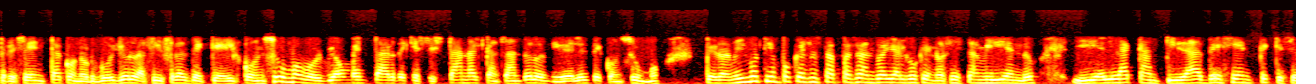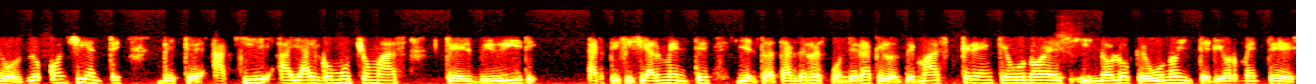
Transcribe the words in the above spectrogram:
presenta con orgullo las cifras de que el consumo volvió a aumentar, de que se están alcanzando los niveles de consumo, pero al mismo tiempo que eso está pasando hay algo que no se está midiendo y es la cantidad de gente que se volvió consciente de que aquí hay algo mucho más que el vivir artificialmente y el tratar de responder a que los demás creen que uno es y no lo que uno interiormente es.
